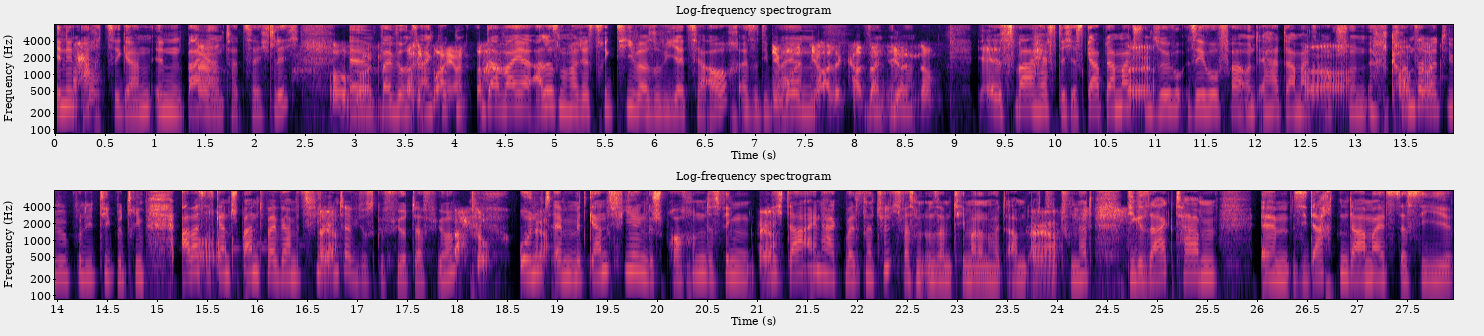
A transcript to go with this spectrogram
in den so. 80ern in Bayern tatsächlich. Oh äh, weil wir uns angucken, Bayern. da war ja alles nochmal restriktiver, so wie jetzt ja auch. Also die, die Bayern wollten ja alle kasernieren, ne? Es war heftig. Es gab damals schon Seehofer und er hat damals ah. auch schon konservative oh Politik betrieben. Aber es ist ganz spannend, weil wir haben jetzt viele Interviews geführt dafür. Ach so. Und ähm, mit ganz vielen gesprochen. Deswegen will ich da einhaken, weil es natürlich was mit unserem Thema dann heute Abend auch ja. zu tun hat, die gesagt haben, ähm, sie dachten damals, dass sie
